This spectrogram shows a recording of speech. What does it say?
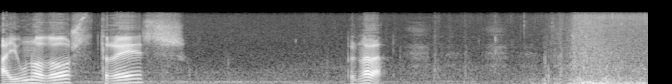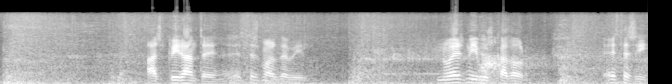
Hay uno, dos, tres... Pues nada. Aspirante. Este es más débil. No es mi buscador. Este sí.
